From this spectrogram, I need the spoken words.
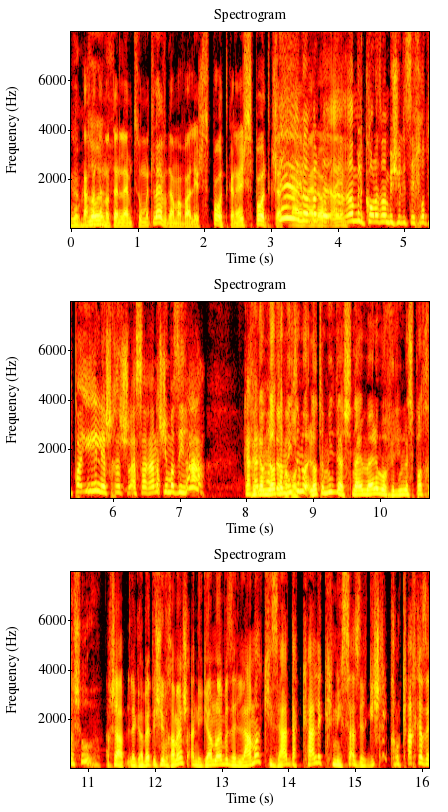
גם ככה לא אתה. נותן להם תשומת לב גם, אבל יש ספוט, כנראה יש ספוט. כן, כשהשניים אבל האלה עוברים. הרמבל כל הזמן בשבילי צריך להיות פעיל, יש לך עשרה אנשים בזירה. ככה וגם לא תמיד. זה, לא תמיד השניים האלה מובילים לספוט חשוב. עכשיו, לגבי 95, אני גם לא אוהב את זה. למה? כי זה היה דקה לכניסה, זה הרגיש לי כל כך כזה,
